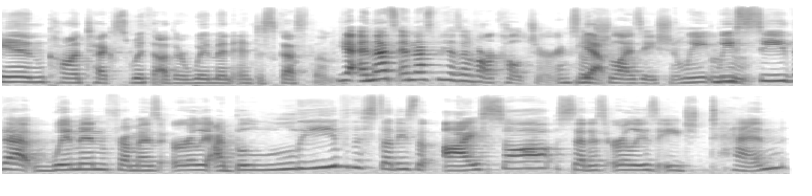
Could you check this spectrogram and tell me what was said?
in context with other women and discuss them. Yeah, and that's and that's because of our culture and Yeah. socialization. We Mm-hmm. we see that women from as early, I believe the studies that I saw said as early as age 10,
